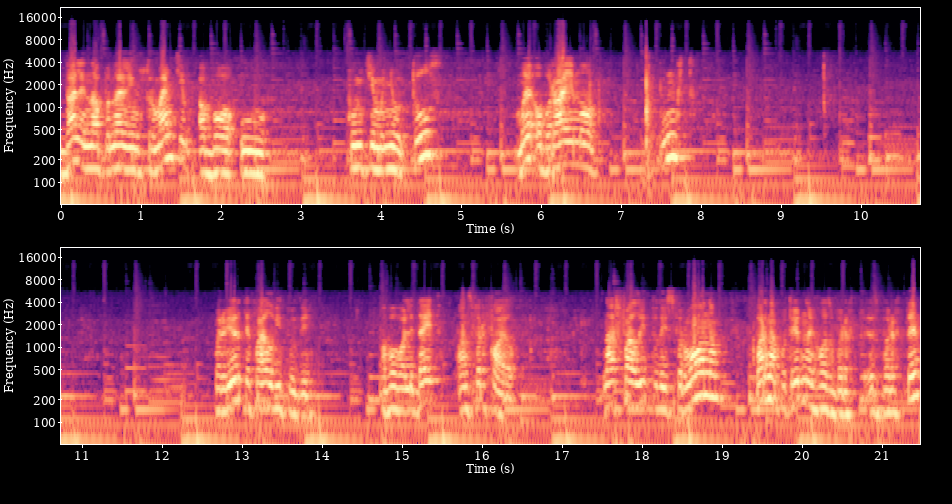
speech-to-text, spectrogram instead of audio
Далі на панелі інструментів або у пункті меню Tools ми обираємо пункт Перевірити файл відповідей або Validate Answer File. Наш файл відповідей сформовано, тепер нам потрібно його зберегти.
